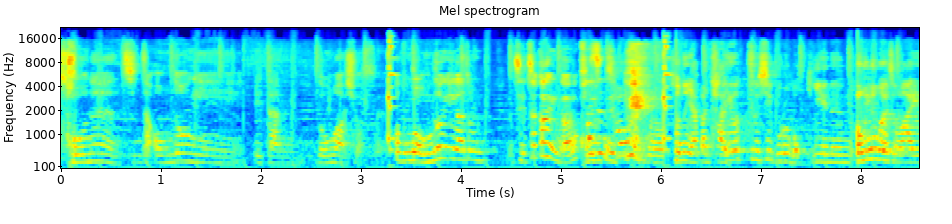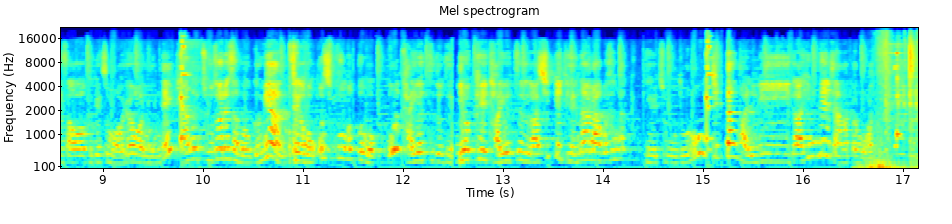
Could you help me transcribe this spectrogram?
저는 진짜 엉덩이 일단 너무 아쉬웠어요. 아, 뭔가 엉덩이가 좀 제 착각인가요? 커진 느낌? 처음이고요. 저는 약간 다이어트식으로 먹기에는 먹는 걸 좋아해서 그게 좀 어려웠는데 양을 조절해서 먹으면 제가 먹고 싶은 것도 먹고 다이어트도 되- 이렇게 다이어트가 쉽게 되나라고 생각될 정도로 식단 관리가 힘들지 않았던 것 같아요.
